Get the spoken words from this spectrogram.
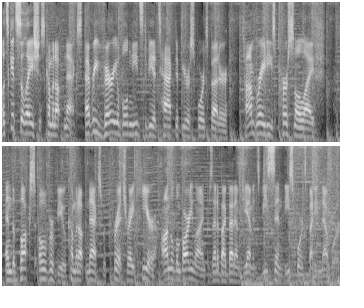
let's get salacious coming up next. Every variable needs to be attacked if you're a sports better. Tom Brady's personal life and the Bucs overview coming up next with Pritch right here on the Lombardi line, presented by BetMGM. It's VSIN, the Sports Betting Network.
